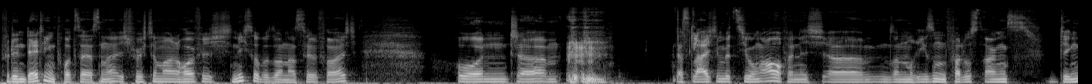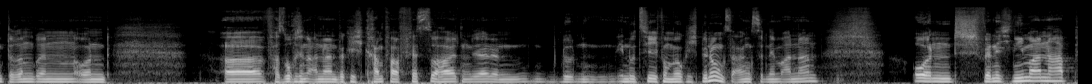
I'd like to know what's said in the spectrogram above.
für den Dating-Prozess, ne? Ich fürchte mal häufig nicht so besonders hilfreich. Und ähm, das gleiche in Beziehungen auch, wenn ich äh, in so einem riesen Verlustangst-Ding drin bin und äh, versuche den anderen wirklich krampfhaft festzuhalten, ja, dann induziere ich womöglich Bindungsangst in dem anderen. Und wenn ich niemanden hab,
